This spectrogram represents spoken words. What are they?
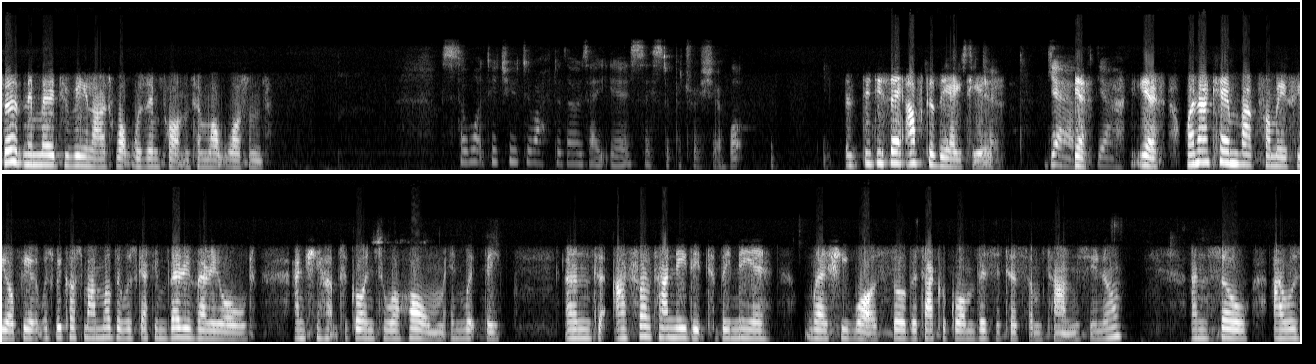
certainly made you realise what was important and what wasn't. So what did you do after those eight years, Sister Patricia? What? Uh, Did you say after the eight was the years? Yeah. Yes. Yeah. Yes. When I came back from Ethiopia, it was because my mother was getting very, very old and she had to go into a home in Whitby. And I felt I needed to be near where she was so that I could go and visit her sometimes, you know. And so I was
